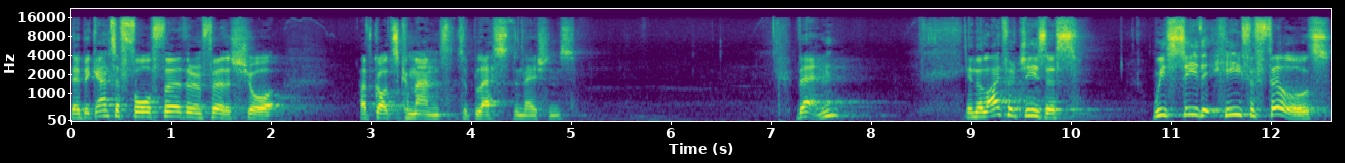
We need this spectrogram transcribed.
they began to fall further and further short of God's command to bless the nations. Then, in the life of Jesus, we see that he fulfills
